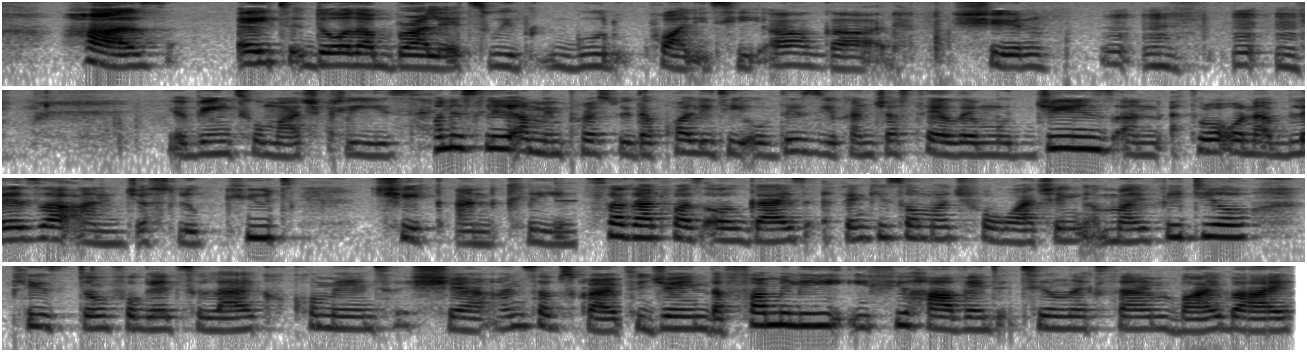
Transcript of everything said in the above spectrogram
has eight dollar bralettes with good quality. Oh god. Shein. Mm -mm, mm you're being too much please. Honestly i'm impressed with the quality of this. You can just tail them with jeans and throw on a blazer and just look cute chic and clean. So that was all guys. Thank you so much for watching my video. Please don't forget to like comment share and subscribe to join the family if you haven't. Till next time bye bye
